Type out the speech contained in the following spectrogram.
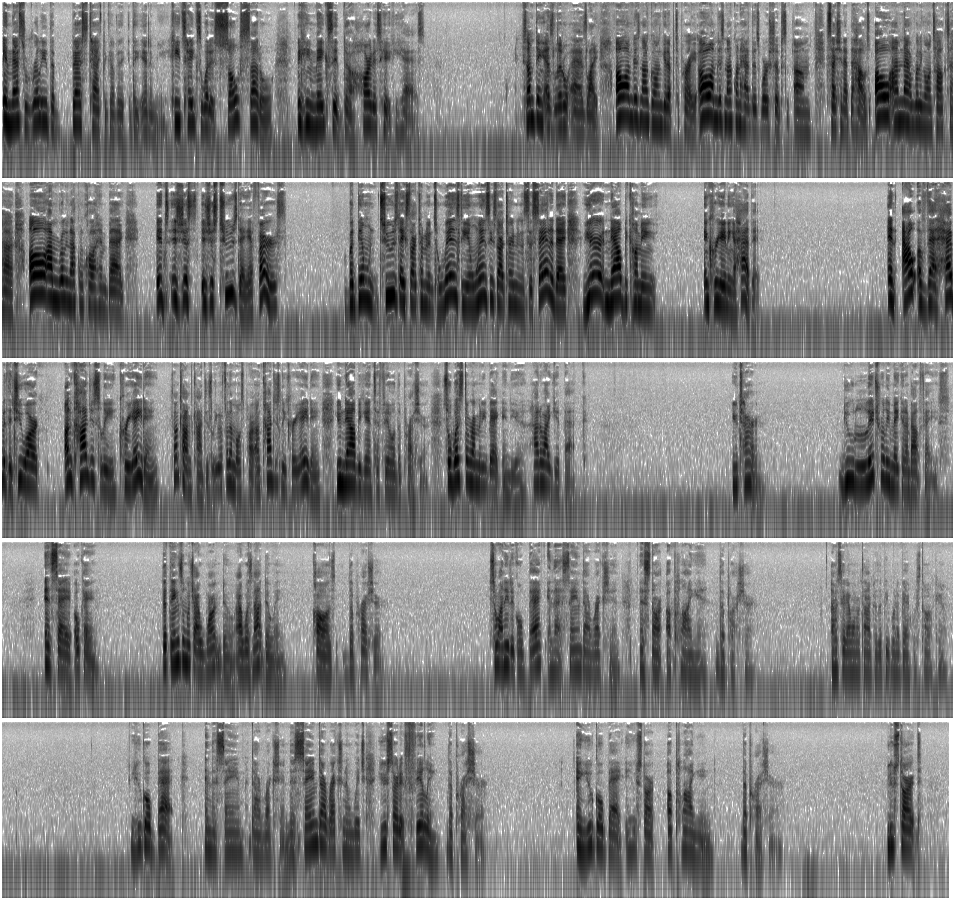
And that's really the best tactic of the, the enemy. He takes what is so subtle and he makes it the hardest hit he has. Something as little as like, oh, I'm just not going to get up to pray. Oh, I'm just not going to have this worship um, session at the house. Oh, I'm not really going to talk to her. Oh, I'm really not going to call him back. It's it's just it's just Tuesday at first, but then when Tuesday start turning into Wednesday and Wednesday start turning into Saturday, you're now becoming and creating a habit. And out of that habit that you are unconsciously creating, sometimes consciously, but for the most part, unconsciously creating, you now begin to feel the pressure. So, what's the remedy back, India? How do I get back? You turn. You literally make an about face and say, okay, the things in which I weren't doing, I was not doing, caused the pressure. So I need to go back in that same direction and start applying the pressure. I'm going to say that one more time because the people in the back was talking. You go back in the same direction, the same direction in which you started feeling the pressure. And you go back and you start applying the pressure. You start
